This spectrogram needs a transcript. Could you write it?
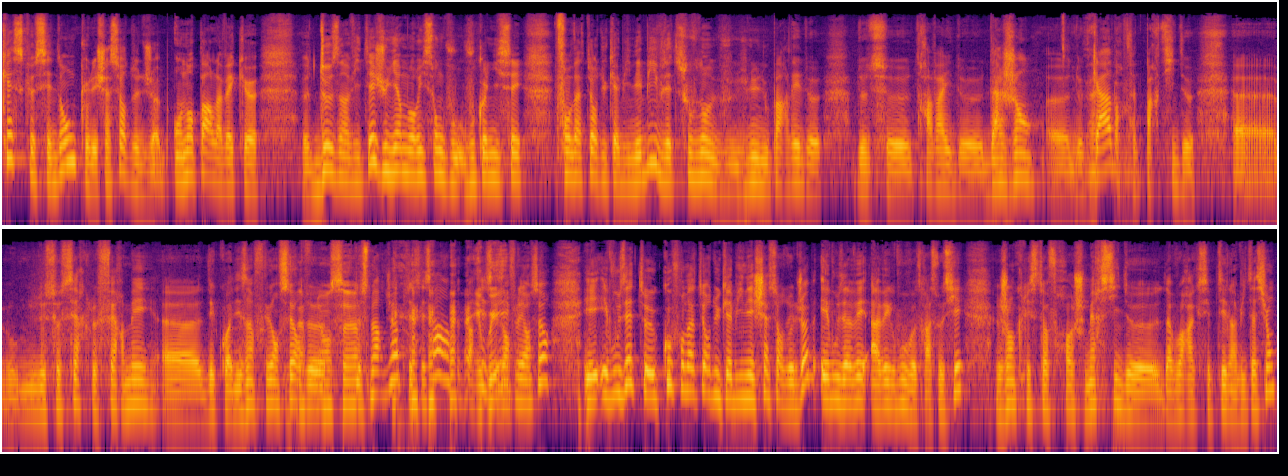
Qu'est-ce que c'est donc que les chasseurs de jobs On en parle avec euh, deux invités. Julien Morisson, que vous, vous connaissez, fondateur du cabinet BI, vous êtes souvent venu nous parler de, de ce travail d'agent, de, euh, de cadre, faites partie de, euh, de ce cercle fermé des, quoi, des influenceurs, De, Smart Job, c'est ça, hein, faites partie de ces influenceurs. Et, et vous êtes cofondateur du cabinet chasseurs de jobs et vous avez avec vous votre associé, Jean-Christophe Roche. Merci d'avoir accepté l'invitation.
